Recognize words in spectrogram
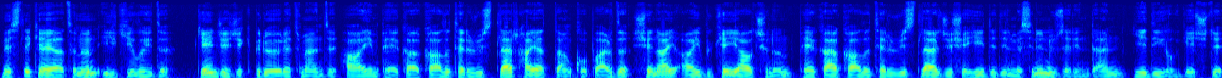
Meslek hayatının ilk yılıydı. Gencecik bir öğretmendi. Hain PKK'lı teröristler hayattan kopardı. Şenay Aybüke Yalçın'ın PKK'lı teröristlerce şehit edilmesinin üzerinden 7 yıl geçti.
